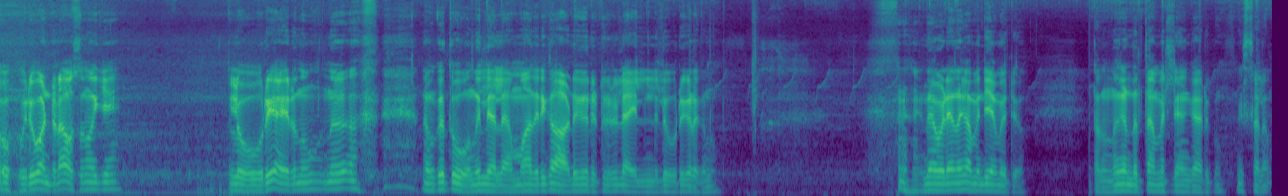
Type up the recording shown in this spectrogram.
ഓ ഒരു വണ്ടിയുടെ അവസ്ഥ നോക്കിയേ. ലോറി ആയിരുന്നു എന്ന് നമുക്ക് തോന്നില്ല അല്ലേ? അമ്മാതിരി കാട് കയറിയിട്ടൊരു ലൈലിന്റെ ലോറി കിടക്കുന്നു. ഇതെവിടെയാണെന്ന് കമന്റ് ചെയ്യാൻ പറ്റുമോ? പെട്ടെന്ന് കണ്ടെത്താൻ പറ്റില്ല ഞങ്ങൾക്ക് ആർക്കും ഈ സ്ഥലം.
